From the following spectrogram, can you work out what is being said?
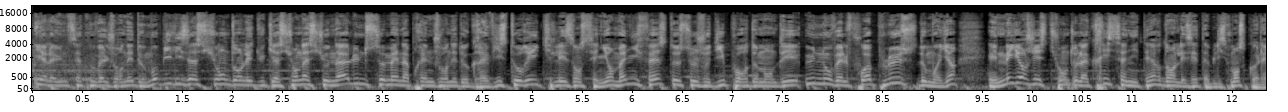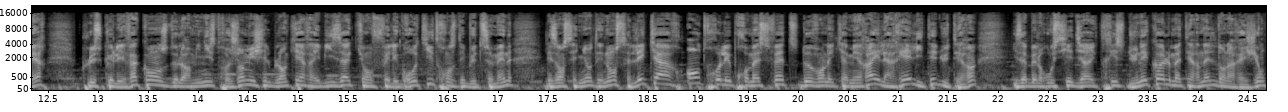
Et à la une, cette nouvelle journée de mobilisation dans l'éducation nationale. Une semaine après une journée de grève historique, les enseignants manifestent ce jeudi pour demander une nouvelle fois plus de moyens et une meilleure gestion de la crise sanitaire dans les établissements scolaires. Plus que les vacances de leur ministre Jean-Michel Blanquer à Ibiza qui ont fait les gros titres en ce début de semaine, les enseignants dénoncent l'écart entre les promesses faites devant les caméras et la réalité du terrain. Isabelle Roussier, directrice d'une école maternelle dans la région,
